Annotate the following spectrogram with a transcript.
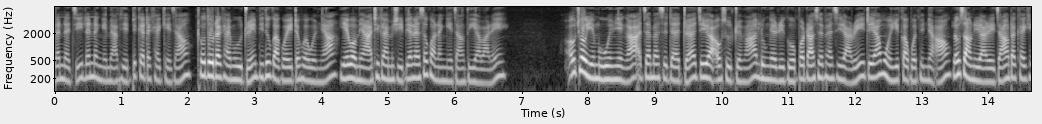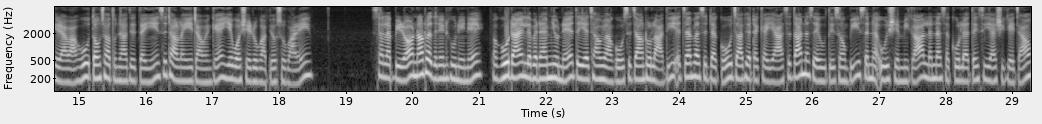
လက်နက်ကြီးလက်နက်ငယ်များဖြင့်ပစ်ကတ်တိုက်ခိုက်ခဲ့ကြောင်းထို့သောတိုက်ခိုက်မှုတွင်ပြည်သူ့ကာကွယ်ရေးတပ်ဖွဲ့ဝင်များရဲဘော်များအထိကိမရှိပြန်လည်ဆုတ်ခွာနိုင်ခဲ့ကြောင်းသိရပါသည် အုပ်ချုပ်ရေးမှူးဝင်းမြင့်ကအကြံဖက်စစ်တပ်အတွက်ကြေးရွာအုပ်စုတွင်မှလူငယ်တွေကိုပေါ်တာဆွဲဖမ်းဆီးတာတွေတရားမဝင်ရေးကောက်ပွဲဖြစ်မြောက်အောင်လှုံ့ဆော်နေတာတွေကြောင့်တိုက်ခိုက်ခဲ့တာပါဟု3639တဲ့ရင်စစ်ထောက်လိုင်းရေးတာဝန်ခံရဲဘော်ရှေတို့ကပြောဆိုပါတယ်။ဆက်လက်ပြီးတော့နောက်ထပ်သတင်းတစ်ခုအနေနဲ့ပဲခူးတိုင်းလက်ပတန်းမြို့နယ်တရချောင်းရွာကိုစစ်ကြောင်းထုတ်လာသည့်အကြမ်းဖက်စစ်တပ်ကိုကြားဖြတ်တိုက်ခိုက်ရာစစ်သား20ဦးသေဆုံးပြီး12ဦးရှင်မိကလက်နက်16လက်သိမ်းဆည်းရရှိခဲ့ကြောင်း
